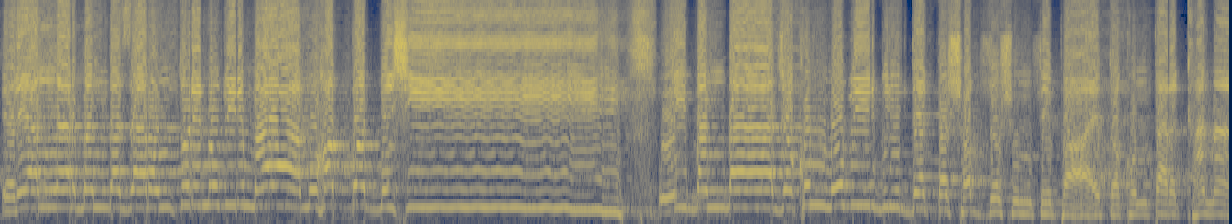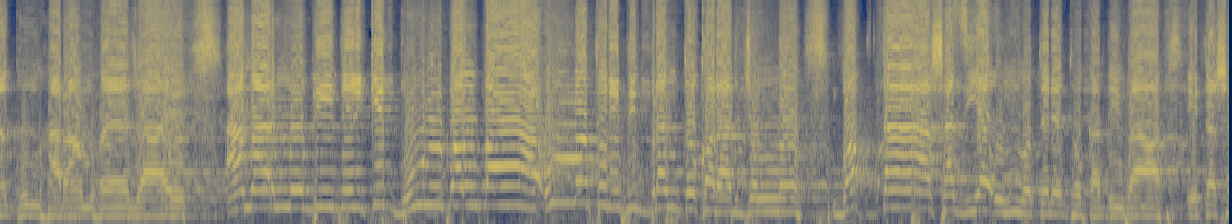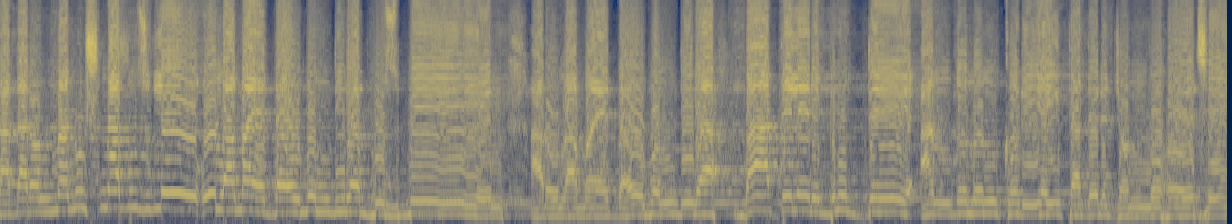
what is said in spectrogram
এরে আল্লাহর বান্দা, যার অন্তরে নবীর মায়া, মোহাব্বত বেশি, ওই বান্দা যখন নবীর বিরুদ্ধে একটা শব্দ শুনতে পায়, তখন তার খানা ঘুম হারাম হয়ে যায়। আমার নবীদেরকে ভুল বলবা উন্মতের বিভ্রান্ত করার জন্য বক্তা সাজিয়া উন্মতের ধোকা দিবা। এটা সাধারণ মানুষ না বুঝলে ওলামায় দেওবন্দিরা বুঝবেন। আর ওলামায় দেওবন্দিরা বাতিলের বিরুদ্ধে আন্দোলন করিয়েই তাদের জন্ম হয়েছে।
